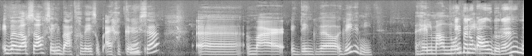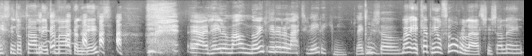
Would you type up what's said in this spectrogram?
Ik ben wel zelf celibaat geweest op eigen keuze. Eh, maar ik denk wel, ik weet het niet. Helemaal nooit Ik ben ook meer- ouder, hè? Misschien dat daarmee te maken heeft. Ja, en helemaal nooit weer een relatie, weet ik niet. Lijkt me zo. Maar ik heb heel veel relaties, alleen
